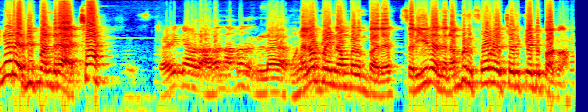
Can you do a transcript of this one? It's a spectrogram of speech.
என்னடா இப்படி பண்ற? ச்சே. ஸ்ட்ரைக் ஆகல அதான் நம்பர் இருக்குல்ல. உன்னெல்லாம் போய் நம்பரும் பாரு. சரி இரு அந்த நம்பருக்கு போன் வச்சது கேட்டு பார்க்கலாம்.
